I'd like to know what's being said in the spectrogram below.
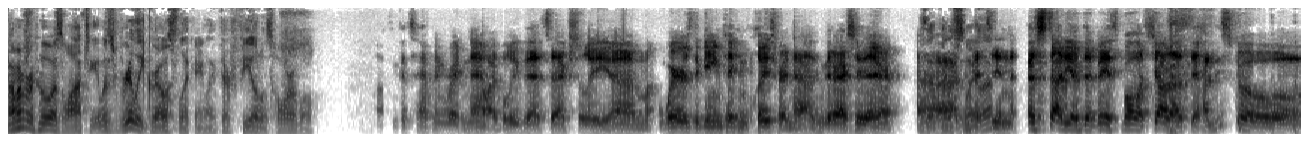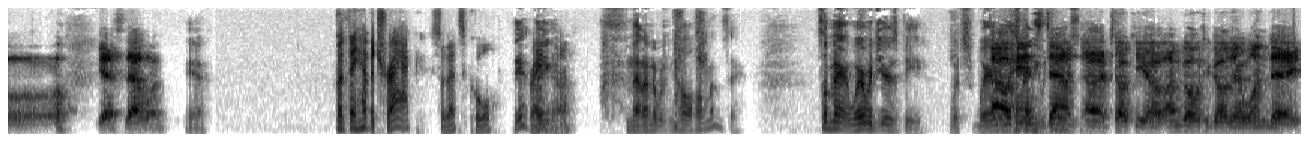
remember who I was watching. It was really gross looking. Like their field was horrible. I think that's happening right now. I believe that's actually um, where is the game taking place right now? I think they're actually there. Is that Uh, Venezuela? it's in Estadio de Baseball Charros de Jalisco. yes, that one. Yeah. But they have a track, so that's cool. Yeah, Right. there you go. Matt Underwood can call home runs there. So, Merritt, where would yours be? Which where? Oh, which venue hands would you wanna down, uh, Tokyo. I'm going to go there one day.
